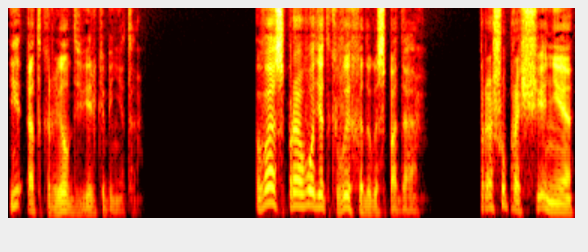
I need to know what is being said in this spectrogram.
и открыл дверь кабинета. «Вас проводят к выходу, господа», Прошу прощения,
